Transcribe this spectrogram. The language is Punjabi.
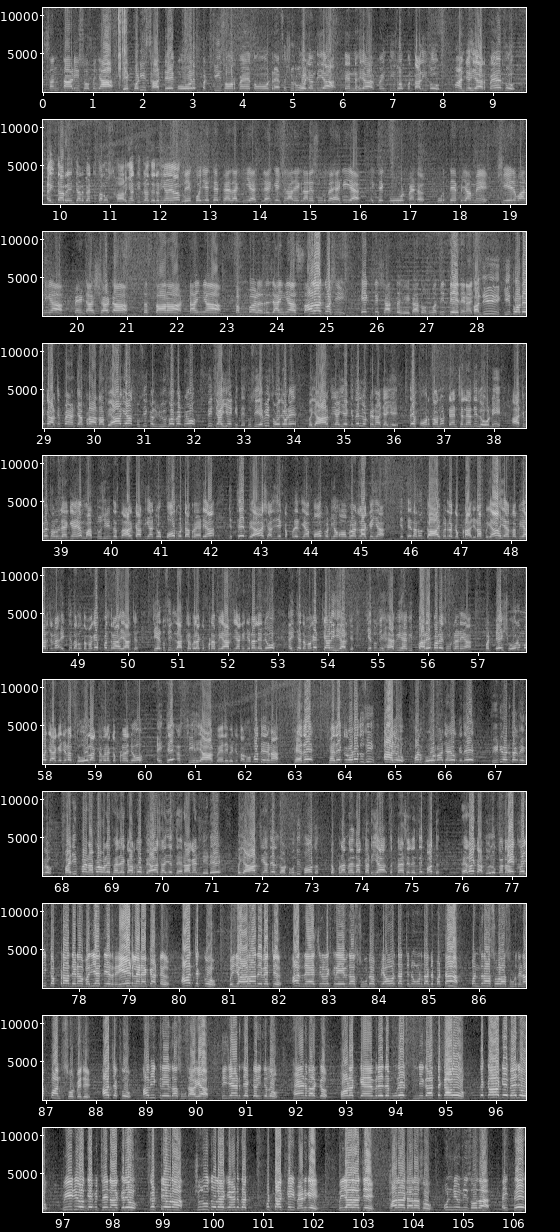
4750 ਦੇਖੋ ਜੀ ਸਾਡੇ ਕੋਲ 2500 ਰੁਪਏ ਤੋਂ ਡਰੈਸ ਸ਼ੁਰੂ ਹੋ ਜਾਂਦੀ ਆ। 3000 3500 4500 5000 6500 ਐਦਾਂ ਰੇਂਜਾਂ ਦੇ ਵਿੱਚ ਤੁਹਾਨੂੰ ਸਾਰੀਆਂ ਚੀਜ਼ਾਂ ਦੇ ਦੇਣੀਆਂ ਆ। ਦੇਖੋ ਜੀ ਇੱਥੇ ਫਾਇਦਾ ਕੀ ਹੈ? ਲਹਿੰਗੇ ਸ਼ਰਾਰੇ ਗਰਾਰੇ ਸੂਟ ਤਾਂ ਹੈਗੇ ਹੀ ਆ। ਇੱਥੇ ਕੋਟ ਪੈਂਟ ਕੁੜਤੇ ਪਜਾਮੇ ਸ਼ੇਰਵਾਨੀਆਂ ਪੈਂਟਾਂ ਸ਼ਰਟਾਂ ਦਸਤਾਰਾਂ, ਟਾਈਆਂ, ਕੰਬਲ, ਰਜਾਈਆਂ, ਸਾਰਾ ਕੁਝ ਹੀ ਇੱਕ ਛੱਤ ਹੇਠਾਂ ਤੁਹਾਨੂੰ ਅਸੀਂ ਦੇ ਦੇਣਾ ਜੀ। ਹਾਂਜੀ, ਕੀ ਤੁਹਾਡੇ ਘਰ 'ਚ ਭੈਣ ਜਾਂ ਭਰਾ ਦਾ ਵਿਆਹ ਆ ਗਿਆ? ਤੁਸੀਂ ਕਨਫਿਊਜ਼ ਹੋਏ ਬੈਠੇ ਹੋ ਵੀ ਜਾਈਏ ਕਿਤੇ। ਤੁਸੀਂ ਇਹ ਵੀ ਸੋਚ ਹੋਣੇ, ਬਾਜ਼ਾਰ 'ਚ ਜਾਈਏ, ਕਿਤੇ ਲੁੱਟੇ ਨਾ ਜਾਈਏ। ਤੇ ਹੁਣ ਤੁਹਾਨੂੰ ਟੈਨਸ਼ਨ ਲੈਣ ਦੀ ਲੋੜ ਨਹੀਂ। ਅੱਜ ਮੈਂ ਤੁਹਾਨੂੰ ਲੈ ਕੇ ਆਇਆ ਮਾਤੂ ਸ਼੍ਰੀ ਦਸਤਾਰ ਕਾਦੀਆਂ, ਜੋ ਬਹੁਤ ਵੱਡਾ ਬ੍ਰਾਂਡ ਆ, ਜਿੱਥੇ ਵਿਆਹ ਸ਼ਾਦੀ ਦੇ ਕੱਪੜੇ ਦੀਆਂ ਬਹੁਤ ਵੱਡੀਆਂ ਆਫਰਾਂ ਲੱਗ ਗਈਆਂ। ਜਿੱਥੇ ਤੁਹਾਨੂੰ ਦਾਜ ਬਿਰ ਦਾ ਕੱਪੜਾ, ਜਿਹੜਾ 50000 ਦਾ ਬਾਜ਼ਾਰ 'ਚ ਨਾ, ਇੱਥੇ ਤੁਹਾਨੂੰ ਦਵਾਂਗੇ 15000 'ਚ। ਜੇ ਤੁਸੀਂ ਲੱਖ ਰੁਪਏ ਦਾ ਕੱਪੜਾ ਬਾਜ਼ਾਰ 'ਚ ਜਾ ਕੇ ਜਿਹੜਾ ਲੈਂਦੇ ਹੋ, ਇੱਥੇ ਦਵਾਂਗੇ 40000 'ਚ। ਜੇ ਤੁਸੀਂ ਹੈਵੀ ਹੈਵੀ ਭਾਰੇ ਭਾਰੇ ਸੂਟ ਲੈਣੇ ਆ, ਵੱਡੇ ਸ਼ੋਰੂਮਾਂ ਜਾ ਕੇ ਜਿਹੜਾ 2 ਲੱਖ ਰੁਪਏ ਦਾ ਕੱਪੜਾ ਲੈਂਦੇ ਹੋ, ਇੱਥੇ 80000 ਰੁਪਏ ਦੇ ਵਿੱਚ ਤੁਹਾਨੂੰ ਆਪਾਂ ਦੇ ਦੇਣਾ। ਫਾਇਦੇ ਫਾਇਦੇ ਕਰਾਉਣੇ ਤੁਸੀਂ, ਆ ਜਾਓ। ਹੁਣ ਹੋਰ ਨਾ ਜਾਇਓ ਕਿਤੇ ਵੀਡੀਓ ਐਂਡ ਤੱਕ ਦੇਖ ਲਓ। ਭਾਈ ਜੀ, ਭੈਣਾ ਭਰਾਵਾਂ ਦੇ ਫਾਇਦੇ ਕਰ ਦਿਓ। ਵਿਆਹ ਸ਼ਾਦੀ ਦੇ ਦਿਨ ਆ ਗਏ, ਨੇੜੇ ਬਾਜ਼ਾਰ 'ਚ ਜਾਂਦੇ, ਲੁੱਟ ਹੁੰਦੀ ਬਹੁਤ। ਕੱਪੜਾ ਮਿਲਦਾ ਘਟੀਆ ਤੇ ਪੈਸੇ ਲੈਂਦੇ ਵੱਧ। ਫਾਇਦਾ ਕਰ ਦਿਓ ਲੋਕਾਂ ਦਾ। ਦੇਖੋ ਜੀ, ਕੱਪੜਾ ਦੇਣਾ ਵਧੀਆ ਤੇ ਰੇਟ ਲੈਣਾ ਘੱਟ। ਆ ਚੱਕੋ, ਬਾਜ਼ਾਰਾਂ ਦੇ ਵਿੱਚ ਆ ਨੈਚੁਰਲ ਕਰੇਵ ਦਾ ਸੂਟ ਪਿਓਰ ਦਾ ਚਨੋਣ ਦਾ ਦੁਪੱਟਾ 15 16 ਸੂਟ ਦੇਣਾ 500 ਰੁਪਏ 'ਚ ਆ ਚੱਕੋ, ਆ ਵੀ ਕਰੇਵ ਦਾ ਸੂਟ ਆ ਗਿਆ। ਡਿਜ਼ਾਈਨ ਚੈੱਕ ਕਰੀ ਚਲੋ। ਹੈਂਡ ਵਰਕ ਹੁਣ ਕੈਮਰੇ ਦੇ ਮੂਹਰੇ ਨਿਗਾਹ ਟਿਕਾ ਲਓ, ਟਿਕਾ ਕੇ ਬਹਿ ਜਾਓ। ਵੀਡੀਓ ਅੱਗੇ ਪਿੱਛੇ ਨਾ ਕਰਿਓ, ਕੱਟਿਓ ਨਾ। ਸ਼ੁਰੂ ਤੋਂ ਲੈ ਕੇ ਐਂਡ ਤੱਕ ਪਟਾਕੇ ਹੀ ਪੈਣਗੇ। ਬਾਜ਼ਾਰਾਂ 'ਚ 18 1800 19 1900 ਦਾ ਇੱਥੇ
